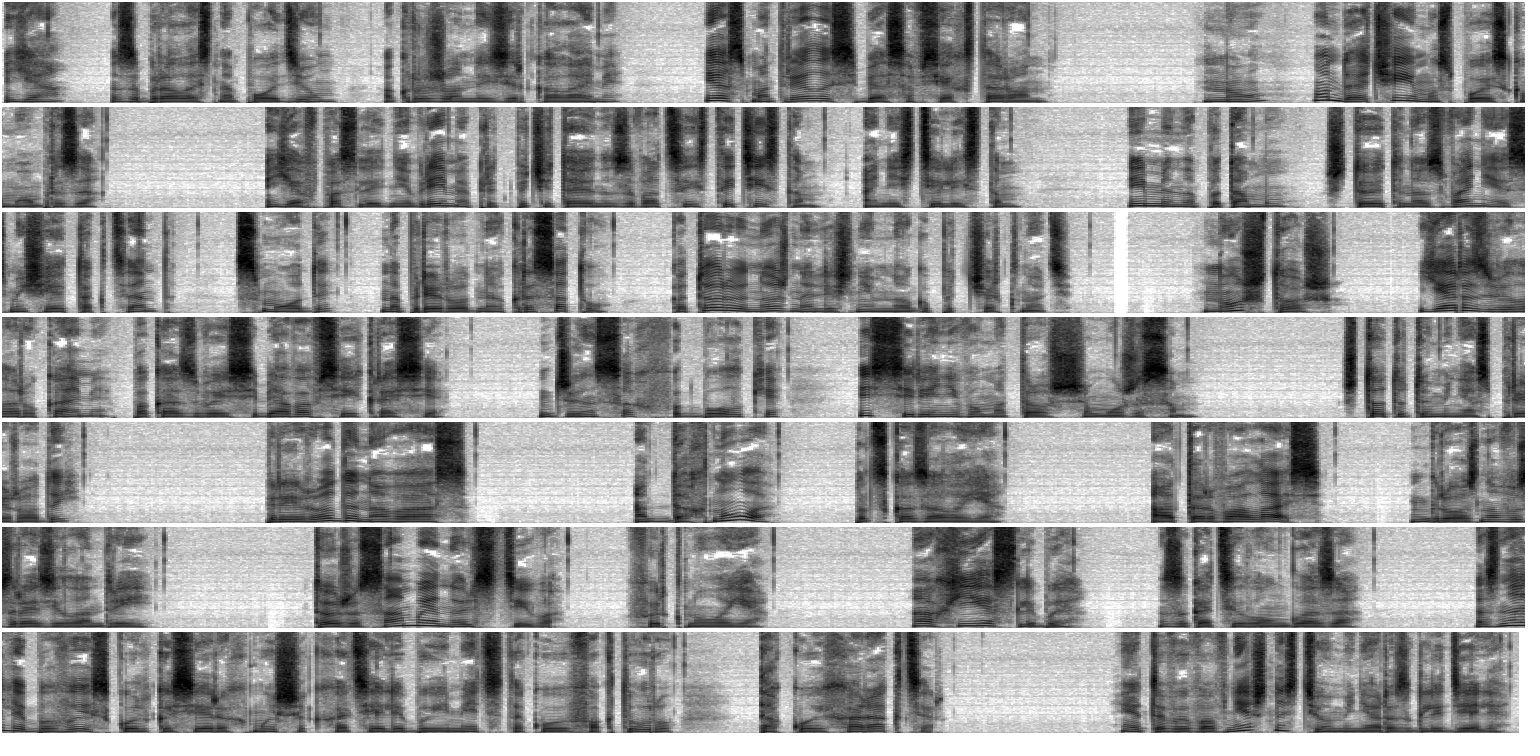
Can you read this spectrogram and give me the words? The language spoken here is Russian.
Я забралась на подиум, окружённый зеркалами, и осмотрела себя со всех сторон. Ну, удачи ему с поиском образа. Я в последнее время предпочитаю называться эстетистом, а не стилистом. Именно потому, что это название смещает акцент с моды на природную красоту, которую нужно лишь немного подчеркнуть. Ну что ж, я развела руками, показывая себя во всей красе. Джинсах, футболке и с сиреневым отросшим ужасом. Что тут у меня с природой? Природа на вас. Отдохнула? подсказала я. Оторвалась. — грозно возразил Андрей. «То же самое, но льстиво», — фыркнула я. «Ах, если бы!» — закатил он глаза. «Знали бы вы, сколько серых мышек хотели бы иметь такую фактуру, такой характер?» «Это вы во внешности у меня разглядели?»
